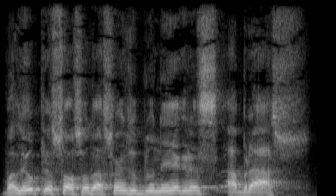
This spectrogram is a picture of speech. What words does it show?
Valeu, pessoal. Saudações rubro-negras. Abraço.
